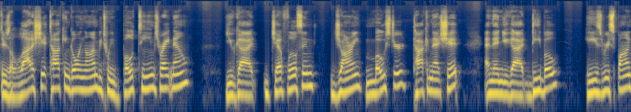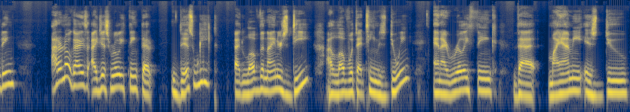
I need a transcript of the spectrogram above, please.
There's a lot of shit talking going on between both teams right now. You got Jeff Wilson jarring, Mostert talking that shit. And then you got Debo. He's responding. I don't know, guys. I just really think that this week, I love the Niners D. I love what that team is doing. And I really think that Miami is due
